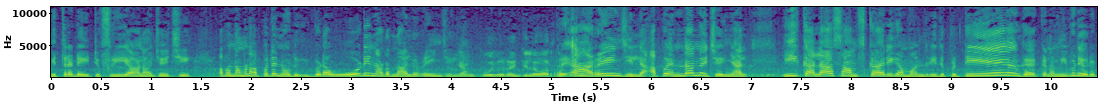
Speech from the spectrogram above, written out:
ഇത്ര ഡേറ്റ് ഫ്രീ ആണോ ചേച്ചി? അപ്പോൾ നമ്മൾ അപ്പം തന്നെ ഓടും. ഇവിടെ ഓടി നടന്നാലും റേഞ്ച് ഇല്ല. ആ റേഞ്ച് ഇല്ല. അപ്പോൾ എന്താണെന്ന് വെച്ച് കഴിഞ്ഞാൽ ഈ കലാ സാംസ്കാരിക മന്ത്രി ഇത് പ്രത്യേകം കേൾക്കണം. ഇവിടെ ഒരു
